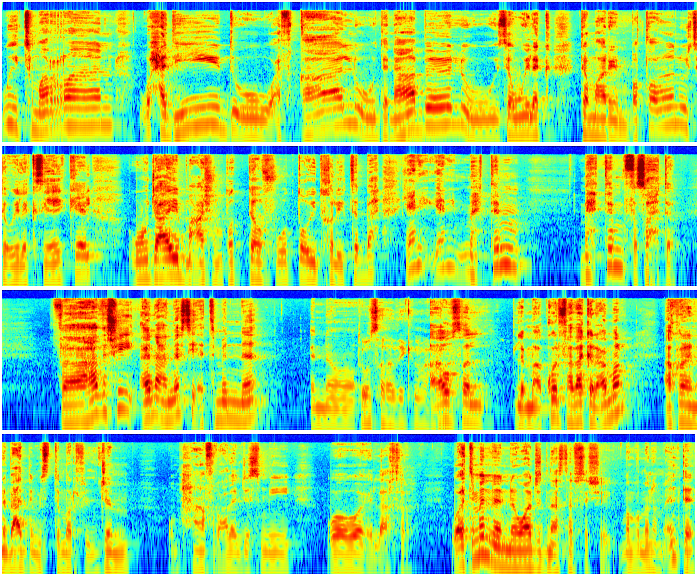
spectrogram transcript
ويتمرن وحديد وأثقال ودنابل ويسوي لك تمارين بطن ويسوي لك سيكل وجايب معاه شنطته وفوطه ويدخل يتسبح. يعني يعني مهتم مهتم في صحته. فهذا شيء أنا عن نفسي أتمنى إنه توصل هذيك المرحلة. أوصل لما أكون في هذاك العمر أكون أنا بعدني مستمر في الجيم ومحافظ على جسمي و و إلى آخره. وأتمنى إنه واجد ناس نفس الشيء من ضمنهم أنت.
